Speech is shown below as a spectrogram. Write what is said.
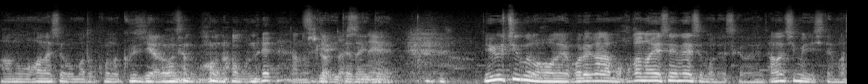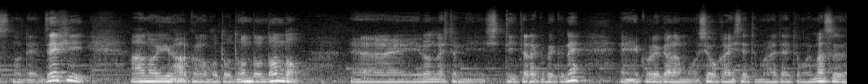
あのお話もまたこの9時やろうでのコーナーもね楽しかったですね。YouTube の方ねこれからも他の SNS もですけどね楽しみにしてますのでぜひあの誘白のことをどんどんどんどんえー、いろんな人に知っていただくべくね、えー、これからも紹介していってもらいたいと思います。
